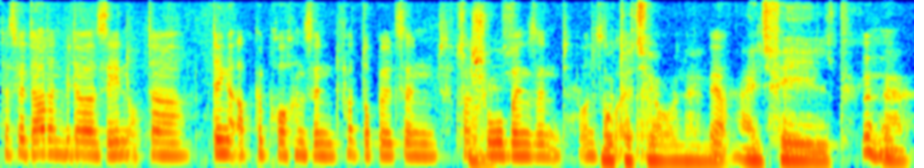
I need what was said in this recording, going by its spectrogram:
Dass wir da dann wieder sehen, ob da Dinge abgebrochen sind, verdoppelt sind, verschoben so sind und so Mutationen, weiter. Ja. eins fehlt. Mhm. Ja.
